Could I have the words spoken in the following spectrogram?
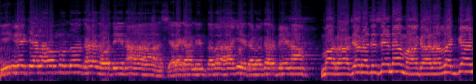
ಹಿಂಗೆ ಕೆಲವು ಮುಂದೆ ಗಳದವ ದಿನ ಶರಗ ನಿಂತದ ಆಗಿದಳು ಗರ್ಭಿಣ. ಮಹಾರಾಜ ರಜಸೇನ ಮಗಳ ಲಗ್ಗಣ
